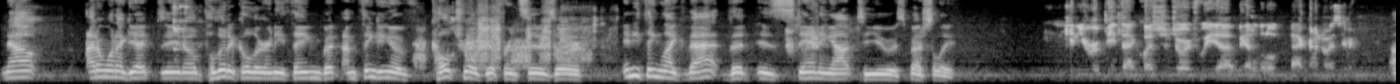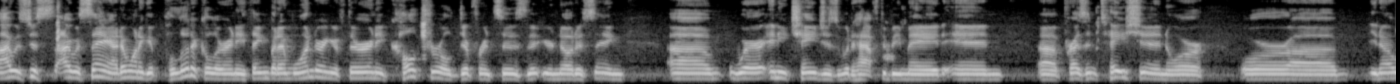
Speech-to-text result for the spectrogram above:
Now, I don't want to get you know political or anything, but I'm thinking of cultural differences or anything like that that is standing out to you, especially. Can you repeat that question, George? We uh, we had a little background noise here. I was just I was saying I don't want to get political or anything, but I'm wondering if there are any cultural differences that you're noticing um, where any changes would have to be made in uh, presentation or or uh, you know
